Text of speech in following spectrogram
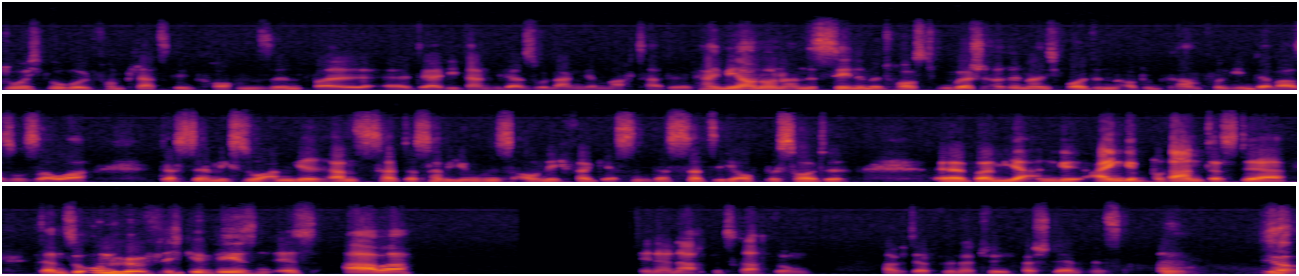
durchgeholt vom Platz gekrochen sind, weil äh, der die dann wieder so lang gemacht hatte. Kann ich mich auch noch an eine Szene mit Horst Rubesch erinnern. Ich wollte ein Autogramm von ihm, der war so sauer, dass er mich so angeranzt hat. Das habe ich übrigens auch nicht vergessen. Das hat sich auch bis heute äh, bei mir eingebrannt, dass der dann so unhöflich gewesen ist. Aber in der Nachbetrachtung habe ich dafür natürlich Verständnis. Ja,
